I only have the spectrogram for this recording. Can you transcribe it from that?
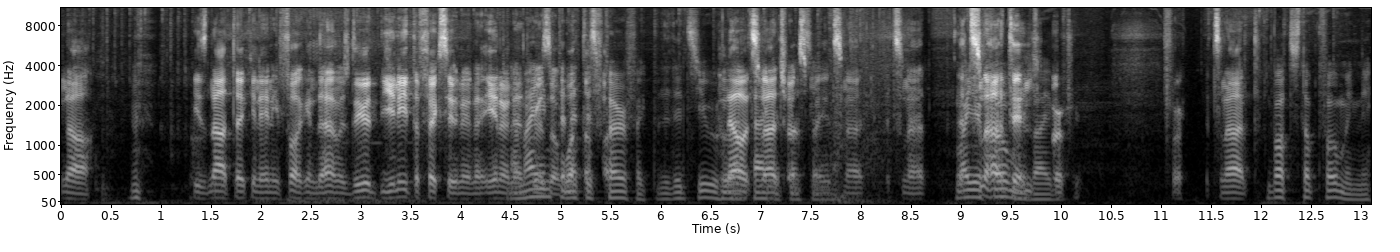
No. he's not taking any fucking damage. Dude, you need to fix your internet, internet my Rizzo. What internet the is fuck? perfect. It's you who No, it's not. attacked Trust me. It's not. It's not. Why it's you not foaming, in Vibe? perfect. For, it's not. Bot, stop foaming me.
